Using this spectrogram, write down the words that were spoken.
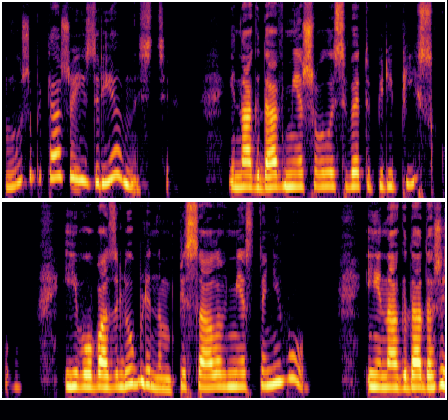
может быть, даже из ревности, иногда вмешивалась в эту переписку, и его возлюбленным писала вместо него. И иногда даже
